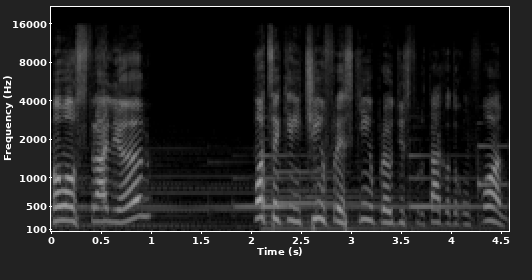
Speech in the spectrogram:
Pão australiano? Pode ser quentinho, fresquinho, para eu desfrutar que eu estou com fome?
